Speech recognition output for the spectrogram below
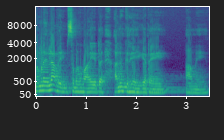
നമ്മളെല്ലാവരെയും സമൃദ്ധമായിട്ട് അനുഗ്രഹിക്കട്ടെ. ആമേൻ.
